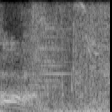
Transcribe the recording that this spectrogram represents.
Ah!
